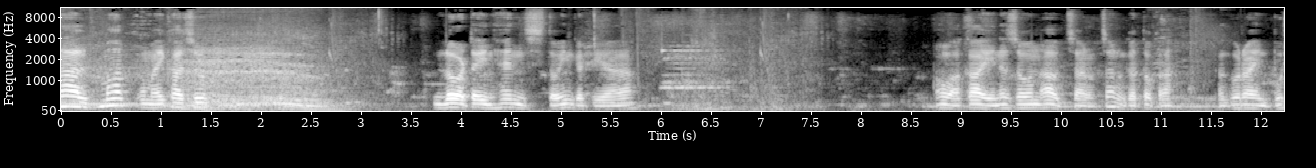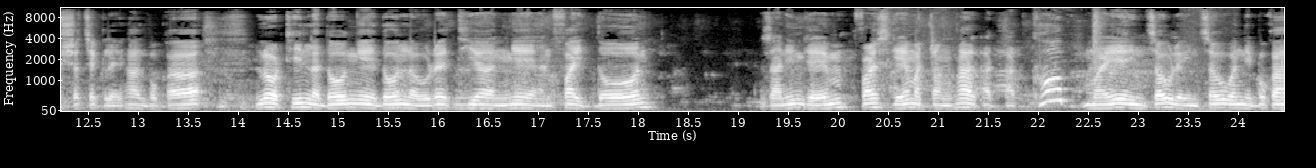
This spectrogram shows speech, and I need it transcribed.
งาลมากไม่ค่ะซู Lord enhance ตัวอินก็เสีย oh akai na zone out char char ga to ka kagura in push a check le han boka lord thin la don nge don lo red thian nge an fight don zanin game first game a tang hal at at khop mai in chau le in chau an ni boka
